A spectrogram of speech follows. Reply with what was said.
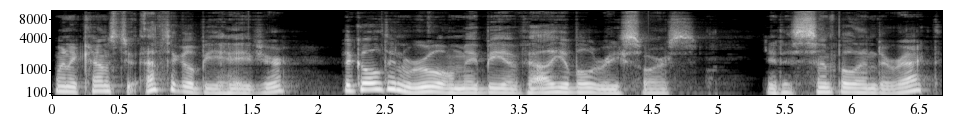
When it comes to ethical behavior, the Golden Rule may be a valuable resource. It is simple and direct,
